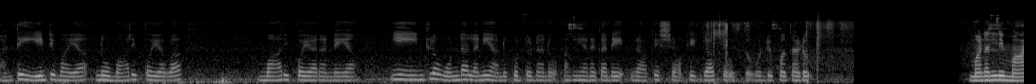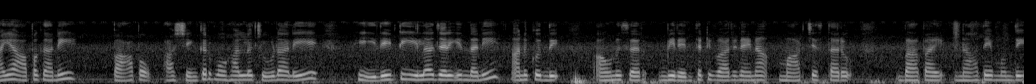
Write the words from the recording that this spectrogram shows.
అంటే ఏంటి మాయా? నువ్వు మారిపోయావా? మారిపోయానన్నయ్య. ఈ ఇంట్లో ఉండాలని అనుకుంటున్నాను అని అనగానే రాకేష్ షాకింగ్గా చూస్తూ ఉండిపోతాడు. మనల్ని మాయ ఆపగానే పాపం ఆ శంకర్ మొహాల్లో చూడాలి. ఇదేంటి ఇలా జరిగిందని అనుకుంది. అవును సార్ మీరెంతటి వారినైనా మార్చేస్తారు. బాబాయ్ నాదేముంది?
